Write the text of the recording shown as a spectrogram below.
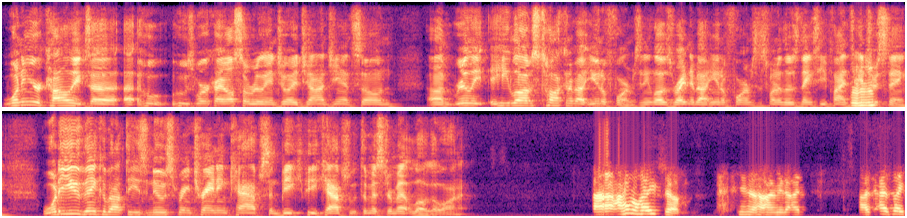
one of your colleagues, uh, uh, who whose work I also really enjoy, John Jansone, um, really he loves talking about uniforms and he loves writing about uniforms. It's one of those things he finds mm-hmm. interesting. What do you think about these new spring training caps and BP caps with the Mr. Met logo on it? Uh, I like them. You know, I mean, I, I, as I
